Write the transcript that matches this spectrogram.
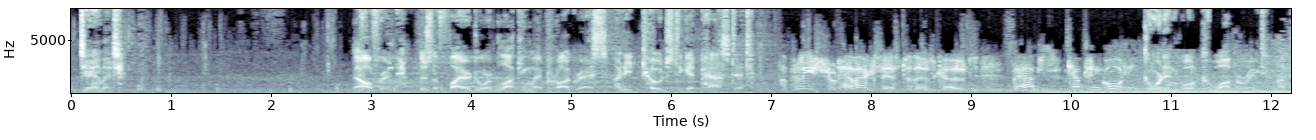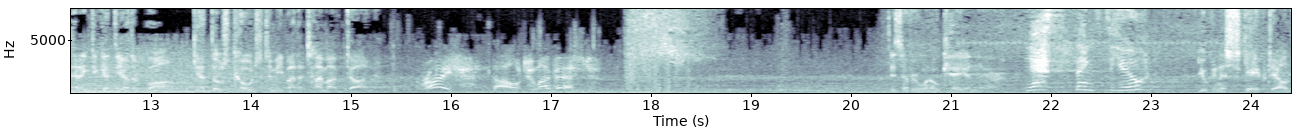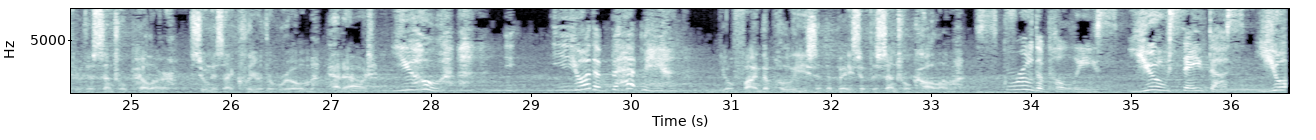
Damn it. Alfred, there's a fire door blocking my progress. I need codes to get past it. The police should have access to those codes. Perhaps Captain Gordon. Gordon won't cooperate. I'm heading to get the other bomb. Get those codes to me by the time I'm done. Right. I'll do my best. Is everyone okay in there? Yes, thanks to you. You can escape down through the central pillar. Soon as I clear the room, head out. You. Y- you're the Batman. You'll find the police at the base of the central column. Screw the police. You saved us. You're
